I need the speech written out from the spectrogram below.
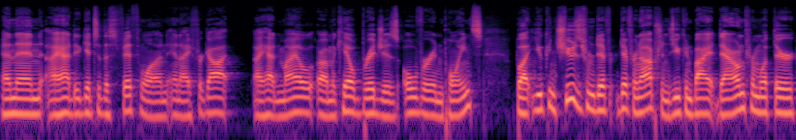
and then I had to get to this fifth one, and I forgot I had Mile uh, Mikal Bridges over in points. But you can choose from diff- different options. You can buy it down from what their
